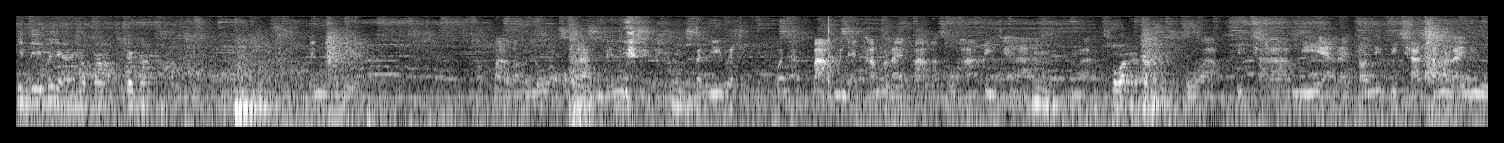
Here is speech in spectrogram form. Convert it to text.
อินดีได้ยังไงครับป้าเช่นครับเป็นไงดีอะเพราะป้าก็ไม่รู้ว่าโอกาสเป็นไงวันนี้วันนั้นป้าไม่ได้ทำอะไรป้าก็โทรหาปีชาว่าเพราะว่าอะไรครับตัวปีชามีอะไรตอนนี้ปีชาทำอะไรอยู่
